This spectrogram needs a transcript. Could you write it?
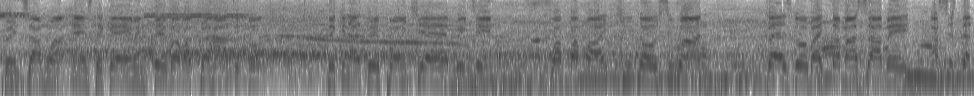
Prince Amwa ends the game in favor of Accra Hearts of Oak, picking up three points here, beating Wafa by two goals to one. First goal by Thomas Abbey, assisted.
